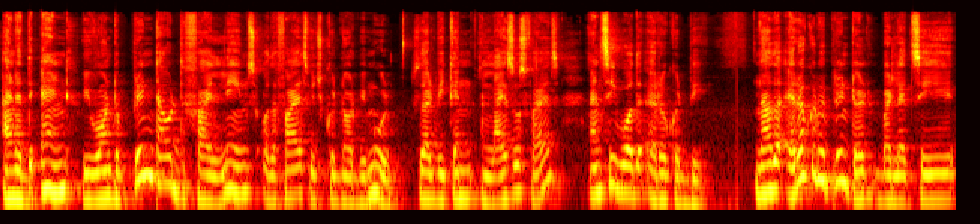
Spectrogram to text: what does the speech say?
and at the end we want to print out the file names or the files which could not be moved so that we can analyze those files and see what the error could be. Now the error could be printed but let's say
